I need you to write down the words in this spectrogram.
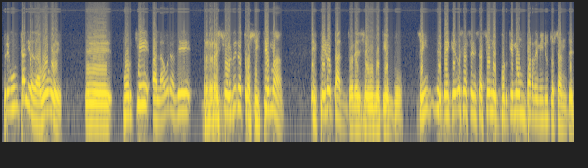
Preguntale a Dabove, eh, ¿por qué a la hora de resolver otro sistema esperó tanto en el segundo tiempo? ¿Sí? Me, quedó esa sensación de por qué no un par de minutos antes.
